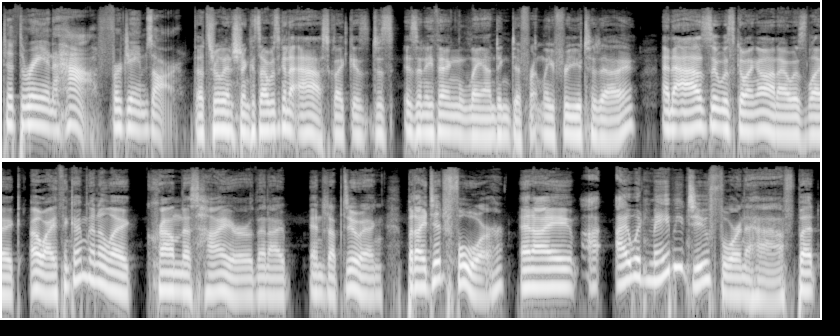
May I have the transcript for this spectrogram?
to three and a half for James R. That's really interesting because I was going to ask, like, is just is anything landing differently for you today? And as it was going on, I was like, oh, I think I'm going to like crown this higher than I ended up doing. But I did four, and I, I I would maybe do four and a half, but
